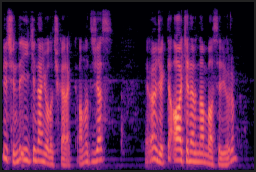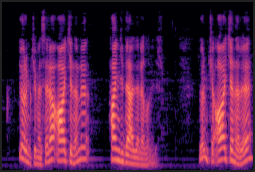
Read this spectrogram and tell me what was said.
Biz şimdi ilkinden yola çıkarak anlatacağız. E, öncelikle A kenarından bahsediyorum. Diyorum ki mesela A kenarını hangi değerler alabilir? Diyorum ki A kenarı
